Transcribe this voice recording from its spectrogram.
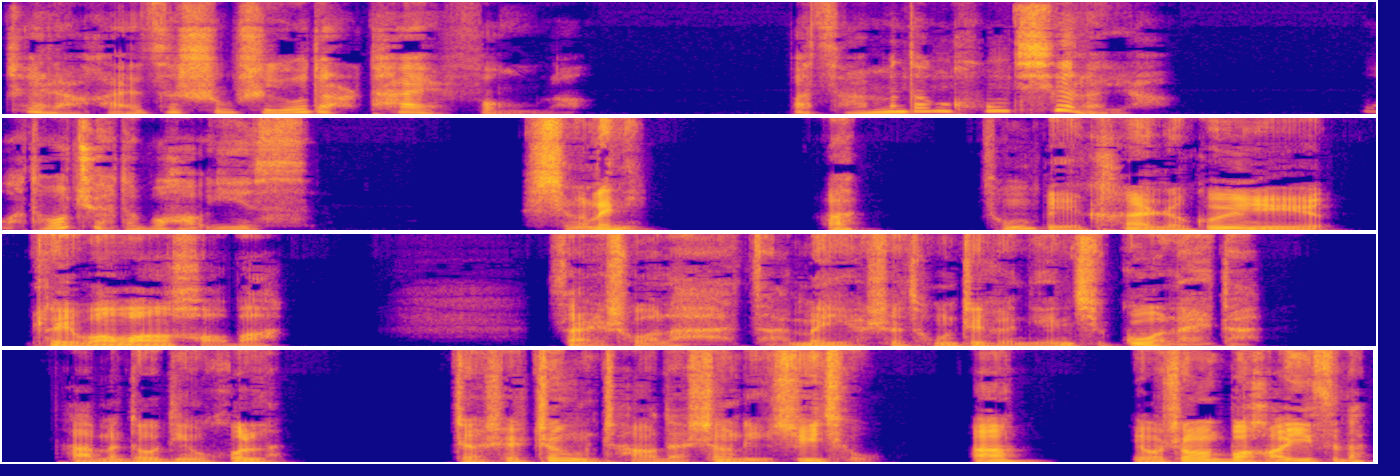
这俩孩子是不是有点太疯了，把咱们当空气了呀？我都觉得不好意思。行了你，啊，总比看着闺女泪汪汪好吧？再说了，咱们也是从这个年纪过来的，他们都订婚了，这是正常的生理需求啊，有什么不好意思的？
